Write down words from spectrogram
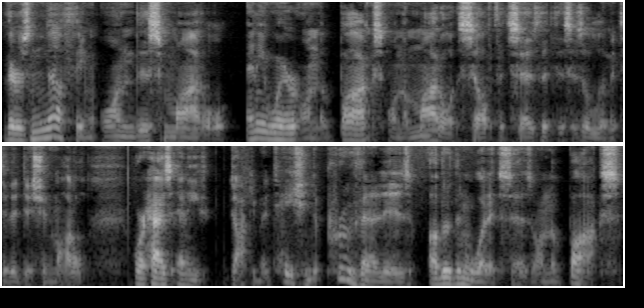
There's nothing on this model anywhere on the box, on the model itself, that says that this is a limited edition model or has any documentation to prove that it is other than what it says on the box.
